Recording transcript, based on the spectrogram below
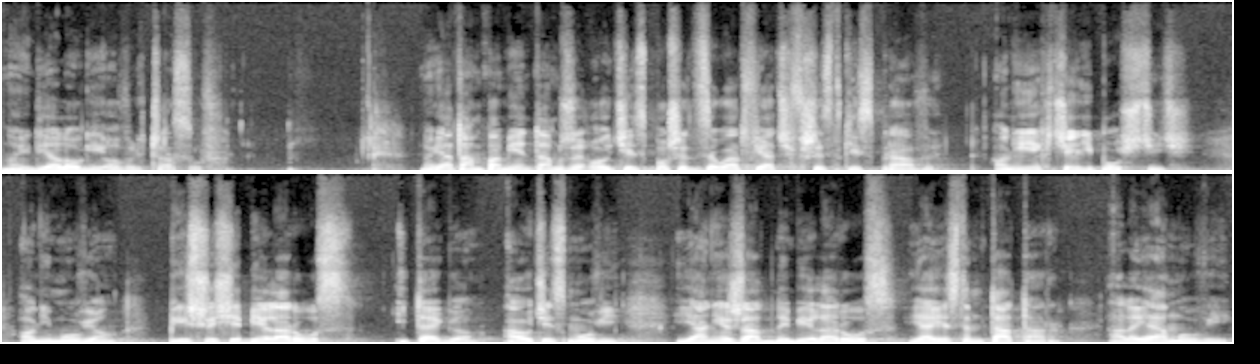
No i dialogi owych czasów. No ja tam pamiętam, że ojciec poszedł załatwiać wszystkie sprawy. Oni nie chcieli puścić. Oni mówią, piszy się Bielarus i tego. A ojciec mówi, ja nie żadny Bielarus, ja jestem Tatar. Ale ja mówi,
